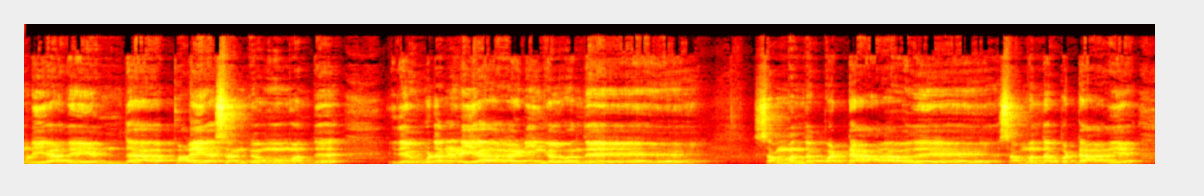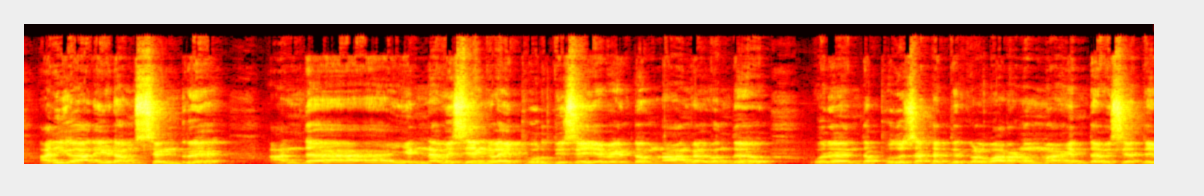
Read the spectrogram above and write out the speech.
முடியாது. எந்த பழைய சங்கமும் வந்து இதை உடனடியாக நீங்கள் வந்து சம்பந்தப்பட்ட அதாவது சம்பந்தப்பட்ட அதி அதிகாரியிடம் சென்று அந்த என்ன விஷயங்களை பூர்த்தி செய்ய வேண்டும் நாங்கள் வந்து ஒரு இந்த புது சட்டத்திற்குள் வரணும் எந்த விஷயத்தை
